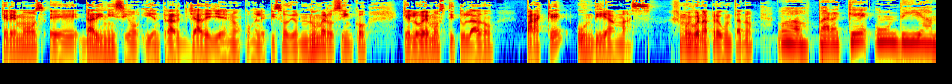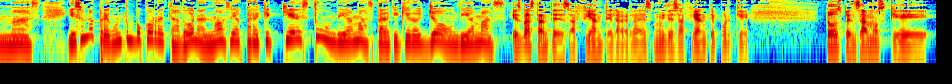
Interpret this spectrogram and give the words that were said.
queremos eh, dar inicio y entrar ya de lleno con el episodio número 5 que lo hemos titulado ¿Para qué un día más? Muy buena pregunta, ¿no? Wow, ¿para qué un día más? Y es una pregunta un poco retadora, ¿no? O sea, ¿para qué quieres tú un día más? ¿Para qué quiero yo un día más? Es bastante desafiante, la verdad, es muy desafiante porque todos pensamos que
